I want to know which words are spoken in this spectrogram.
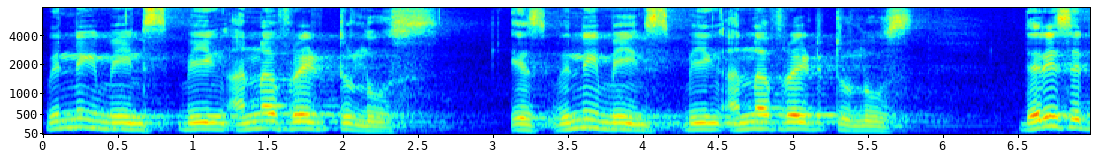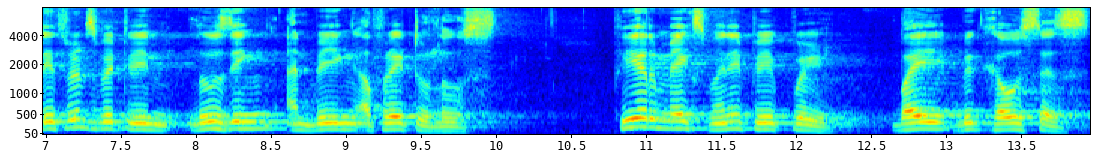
winning means being unafraid to lose. Yes, winning means being unafraid to lose. There is a difference between losing and being afraid to lose. Fear makes many people buy big houses,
